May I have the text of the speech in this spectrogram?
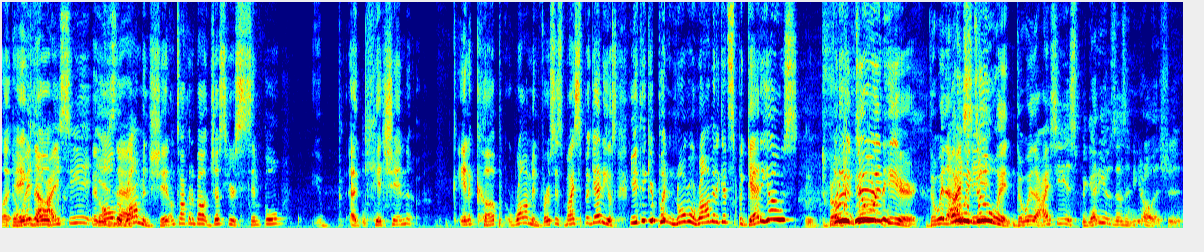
uh, uh, the egg way that yolk I see it and is all the that- ramen shit. I'm talking about just your simple, a kitchen. In a cup, ramen versus my spaghettios. You think you're putting normal ramen against spaghettios? What are you doing here? The way that What I are we see doing? The way that I see it, SpaghettiOs doesn't need all that shit.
